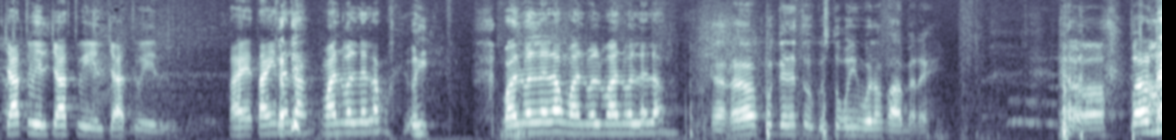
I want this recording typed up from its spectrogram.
Chat wheel, chat wheel, chat wheel. Tayo, tayo na lang. Manual na lang. Uy. Manual na lang, manual, manual na lang. Kaya, kaya pag ganito, gusto ko yung walang camera eh. Pero, Para na,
